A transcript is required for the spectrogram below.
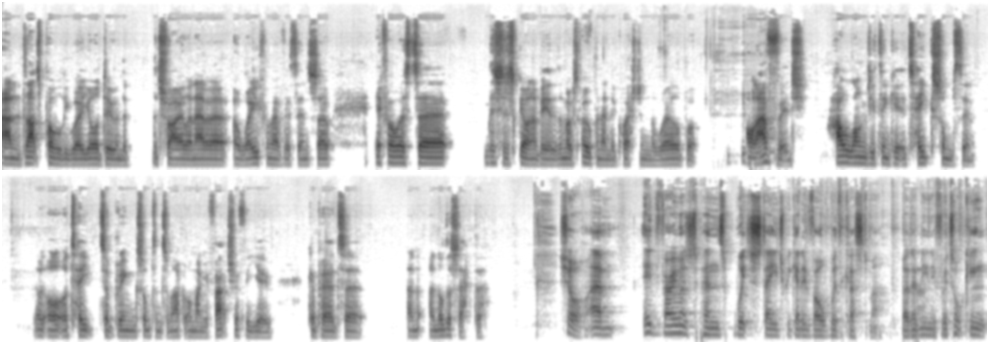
And that's probably where you're doing the, the trial and error away from everything. So if I was to, this is going to be the most open ended question in the world, but on average, how long do you think it'd take something or, or take to bring something to market or manufacture for you compared to an, another sector? Sure. Um, it very much depends which stage we get involved with the customer. But I mean, if we're talking,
